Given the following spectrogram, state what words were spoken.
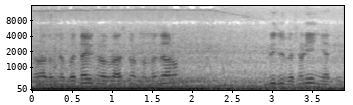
ચાલો તમને બતાવી થોડોક રાજકોટનો નજારો બ્રિજ ઉપર ચડીએ ત્યાંથી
